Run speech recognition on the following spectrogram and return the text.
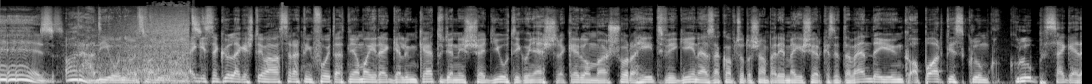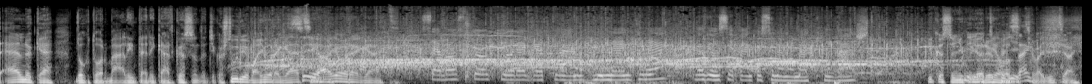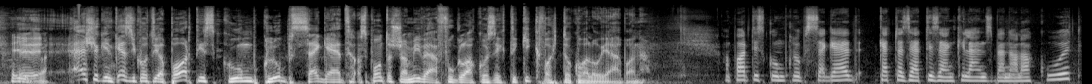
Ez a Rádió 88. Egészen különleges témával szeretnénk folytatni a mai reggelünket, ugyanis egy jótékony estre kerül a sor a hétvégén, ezzel kapcsolatosan pedig meg is érkezett a vendégünk, a Partis Klub, Klub Szeged elnöke, dr. Bálint Erikát. Köszöntetjük a stúdióban, jó reggelt! Szia, jó reggelt! Szevasztok, jó reggelt kívánok mindenkinek. Nagyon szépen köszönöm a meghívást. Mi köszönjük, hogy jöttél hozzánk. vagy, itt vagy. Elsőként kezdjük ott, hogy a Partis Klub, Klub Szeged, az pontosan mivel foglalkozik, ti kik vagytok valójában? A Partiskum Klub Szeged 2019-ben alakult,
